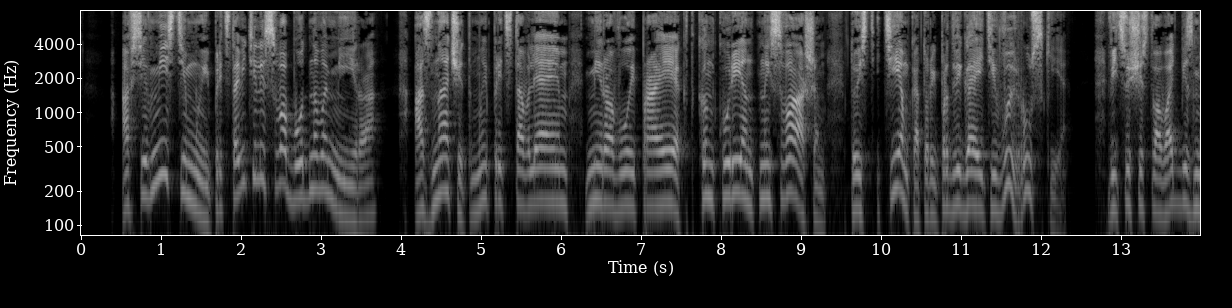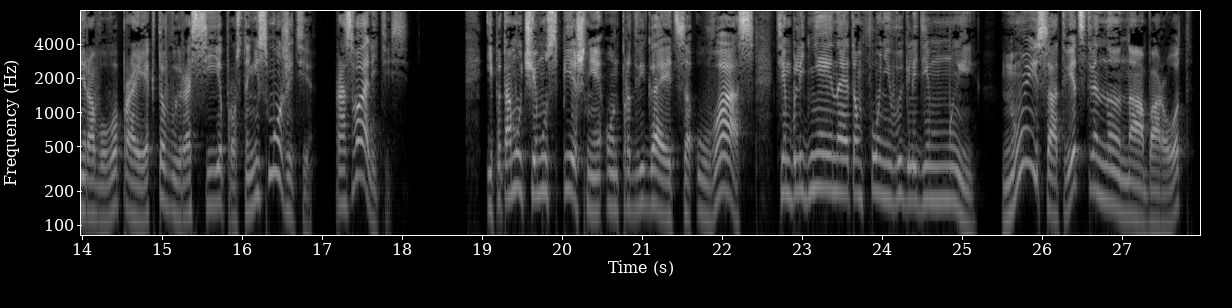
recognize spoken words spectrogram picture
А все вместе мы представители свободного мира». А значит, мы представляем мировой проект, конкурентный с вашим, то есть тем, который продвигаете вы, русские. Ведь существовать без мирового проекта вы, Россия, просто не сможете. Развалитесь. И потому, чем успешнее он продвигается у вас, тем бледнее на этом фоне выглядим мы. Ну и, соответственно, наоборот.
